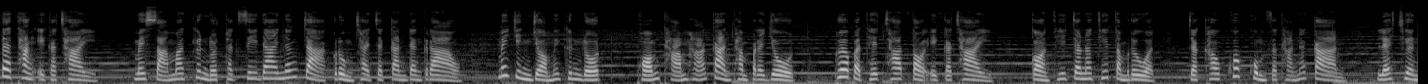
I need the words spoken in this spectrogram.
แต่ทางเอกชัยไม่สามารถขึ้นรถแท็กซี่ได้เนื่องจากกลุ่มชายจัดกันดังกล่าว ไม่ยินยอมให้ขึ้นรถ พร้อมถามหาการทำประโยชน์ เพื่อประเทศชาติต่อเอกชัย ก่อนที่เจ้าหน้าที่ตำรวจจะเข้าควบคุมสถานการณ์ และเชิญ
